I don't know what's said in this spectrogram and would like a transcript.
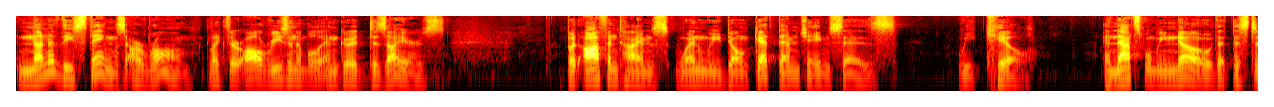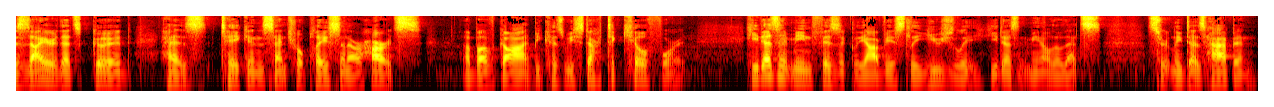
None of these things are wrong. Like they're all reasonable and good desires. But oftentimes, when we don't get them, James says, we kill. And that's when we know that this desire that's good has taken central place in our hearts above God because we start to kill for it. He doesn't mean physically, obviously, usually he doesn't mean, although that certainly does happen.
